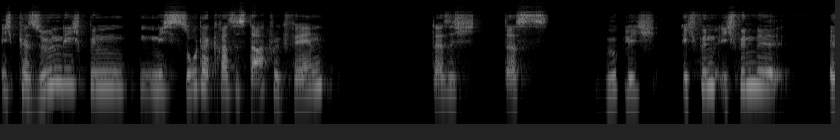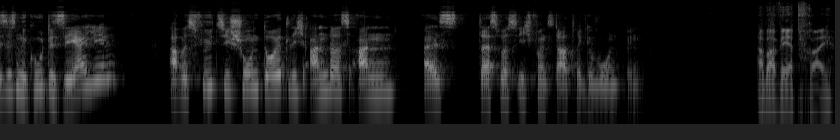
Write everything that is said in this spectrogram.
Ich persönlich bin nicht so der krasse Star Trek-Fan, dass ich das wirklich. Ich, find, ich finde, es ist eine gute Serie, aber es fühlt sich schon deutlich anders an als das, was ich von Star Trek gewohnt bin. Aber wertfrei.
